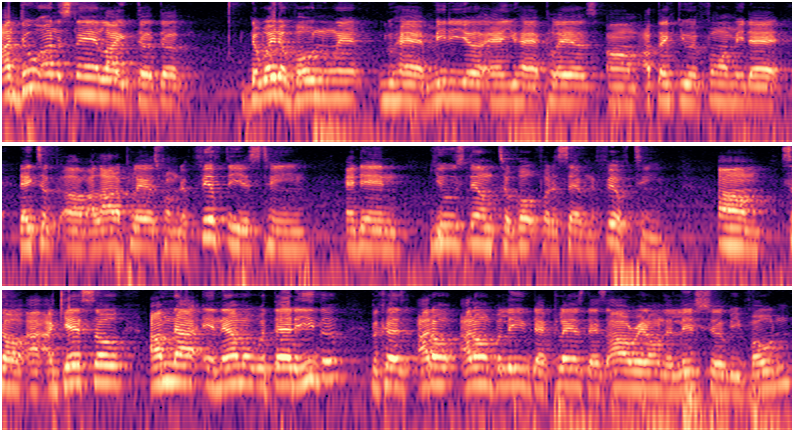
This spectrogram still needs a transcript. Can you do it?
I do understand like the the the way the voting went. You had media and you had players. Um. I think you informed me that they took um, a lot of players from the 50th team and then use them to vote for the 75th team. Um, so I, I, guess so. I'm not enamored with that either because I don't I don't believe that players that's already on the list should be voting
